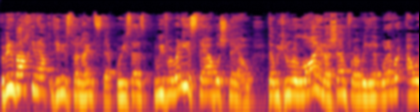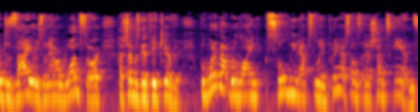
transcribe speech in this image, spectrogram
Rabbeinu Bachya now continues to the ninth step where he says, we've already established now that we can rely on Hashem for everything, that whatever our desires and our wants are, Hashem is going to take care of it. But what about relying solely and absolutely and putting ourselves in Hashem's hands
